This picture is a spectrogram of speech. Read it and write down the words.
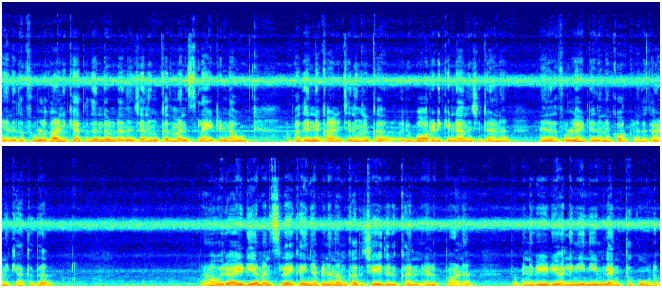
ഞാനത് ഫുള്ള് കാണിക്കാത്തത് എന്തുകൊണ്ടാണെന്ന് വെച്ചാൽ നിങ്ങൾക്കത് മനസ്സിലായിട്ടുണ്ടാവും. അപ്പോൾ അത് കാണിച്ച് നിങ്ങൾക്ക് ഒരു ബോറടിക്കണ്ടെന്ന് വെച്ചിട്ടാണ് ഞാനത് ഫുള്ളായിട്ട് ഇങ്ങനെ കോർക്കണത് കാണിക്കാത്തത്. ആ ഒരു ഐഡിയ മനസ്സിലായി കഴിഞ്ഞാൽ പിന്നെ നമുക്കത് ചെയ്തെടുക്കാൻ എളുപ്പമാണ് അപ്പോൾ പിന്നെ വീഡിയോ അല്ലെങ്കിൽ ഇനിയും ലെങ്ത്ത് കൂടും.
